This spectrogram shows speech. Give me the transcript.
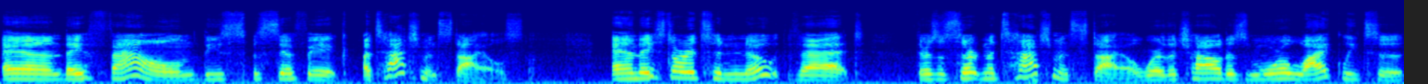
And they found these specific attachment styles. And they started to note that there's a certain attachment style where the child is more likely to,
